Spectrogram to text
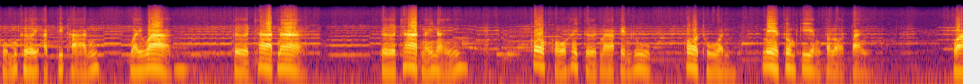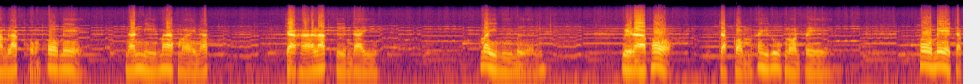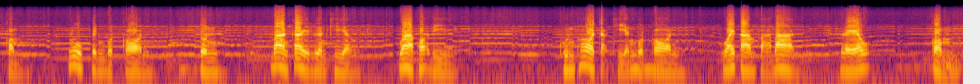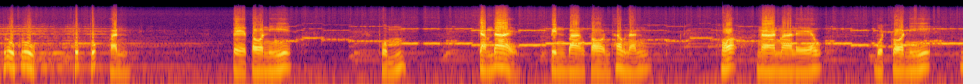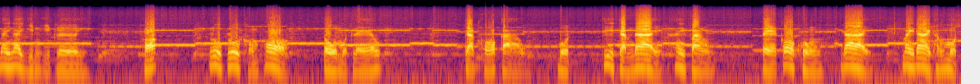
ผมเคยอธิษฐานไว้ว่า เกิดชาติหน้า เกิดชาติไหนๆ ก็ขอให้เกิดมาเป็นลูก พ่อทวน แม่ส้มเกี้ยงตลอดไป ความรักของพ่อแม่ นั้นมีมากมายนัก จะหารักอื่นใด ไม่มีเหมือน เวลาพ่อจะกล่อมให้ลูกนอนเปร พ่อแม่จะกล่อม ลูกเป็นบทกร จนบ้านใกล้เรือนเคียง ว่าเพราะดี คุณพ่อจะเขียนบทกร ไว้ตามฝาบ้าน แล้วกล่อมลูกๆทุกทุกๆวัน แต่ตอนนี้ ผมจำได้เป็นบางตอนเท่านั้น เพราะนานมาแล้ว บทกรนี้ไม่ได้ยินอีกเลย เพราะ ลูกๆของพ่อโตหมดแล้วจะขอกล่าว บทที่จำได้ให้ฟัง แต่ก็คงได้ไม่ได้ทั้งหมด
